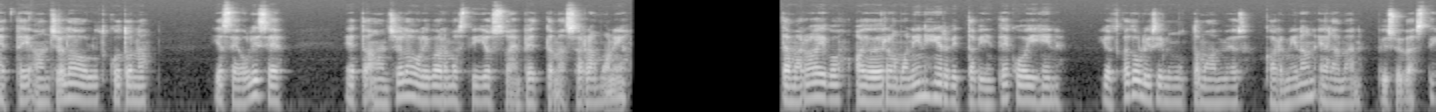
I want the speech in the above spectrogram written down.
ettei Angela ollut kotona, ja se oli se, että Angela oli varmasti jossain pettämässä Ramonia. Tämä raivo ajoi Ramonin hirvittäviin tekoihin, jotka tulisi muuttamaan myös Karminan elämän pysyvästi.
